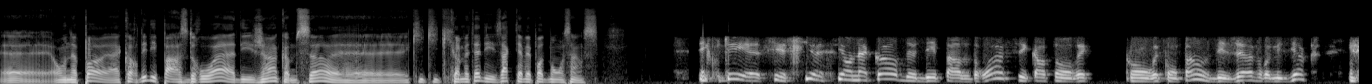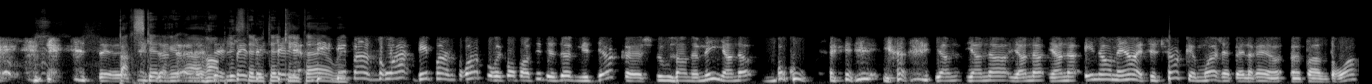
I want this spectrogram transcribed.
euh, on n'a pas accordé des passes droits à des gens comme ça euh, qui, commettaient des actes qui n'avaient pas de bon sens. Écoutez, euh, si, on accorde des passes droits, c'est quand on, récompense des œuvres médiocres. Parce qu'elles remplissent tel ou tel critère. Des, passes droits, des passe droits pour récompenser des œuvres médiocres, euh, je peux vous en nommer, il y en a beaucoup. il, y en, il, y en, a, il, y en a, il y en a énormément, et c'est ça que moi j'appellerais un, passe droit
